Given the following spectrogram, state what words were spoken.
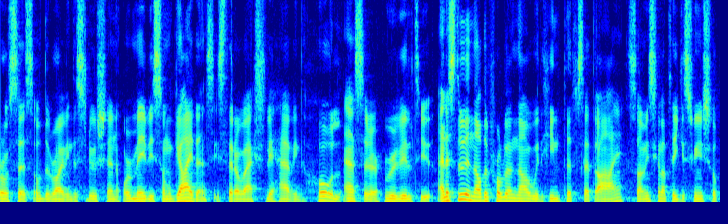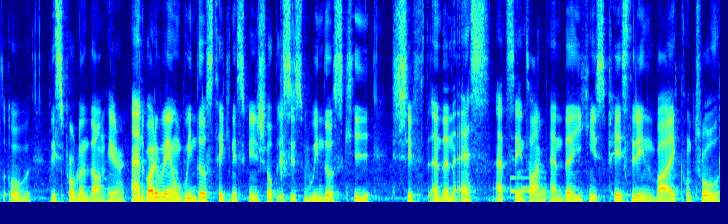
process of deriving the solution or maybe some guidance instead of actually having the whole answer revealed to you. And let's do another problem now with hint depth set high. So I'm just gonna take a screenshot of this problem down here. And by the way, on Windows, taking a screenshot is just Windows key shift and then S at the same time. And then you can just paste it in by control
